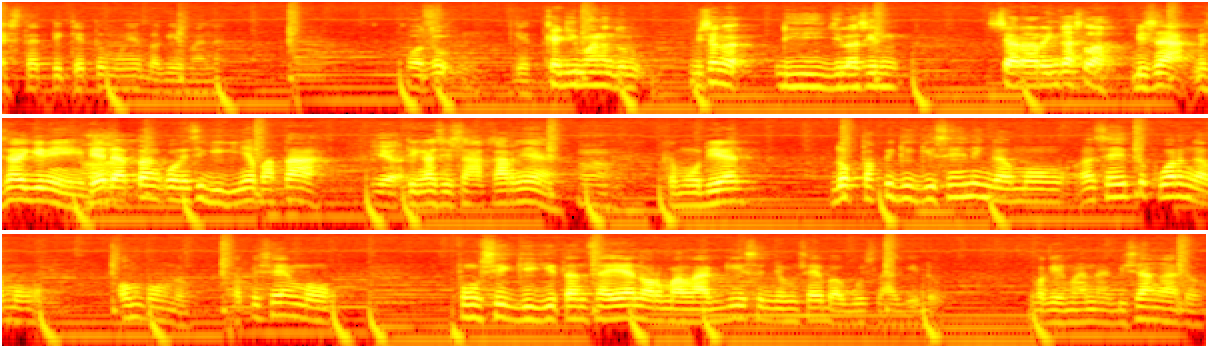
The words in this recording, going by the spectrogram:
estetik itu maunya bagaimana. Oh, tuh Gitu. kayak gimana tuh? Bisa nggak dijelasin secara ringkas lah? Bisa, misalnya gini, dia datang kondisi giginya patah, Iya. tinggal sisa akarnya. Hmm. Kemudian, dok tapi gigi saya ini nggak mau, eh, saya itu keluar nggak mau ompong dok. Tapi saya mau fungsi gigitan saya normal lagi, senyum saya bagus lagi dok. Bagaimana? Bisa nggak dok?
